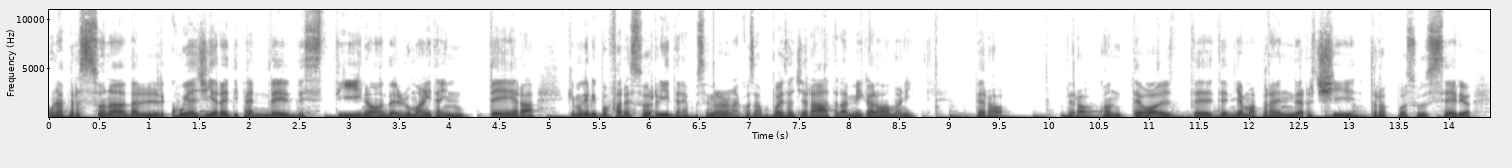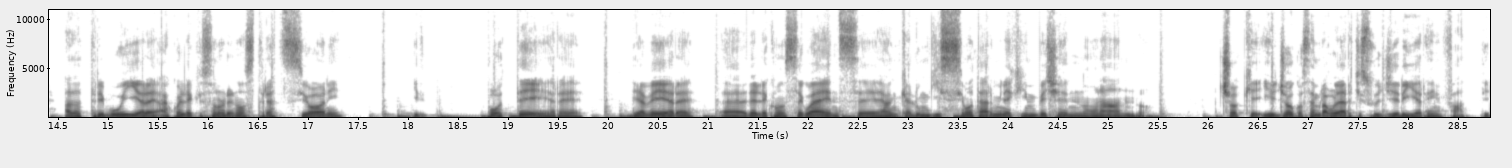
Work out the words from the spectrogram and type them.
una persona dal cui agire dipende il destino dell'umanità intera, che magari può fare sorridere, può sembrare una cosa un po' esagerata da megalomani, però però quante volte tendiamo a prenderci troppo sul serio, ad attribuire a quelle che sono le nostre azioni il potere di avere eh, delle conseguenze anche a lunghissimo termine che invece non hanno. Ciò che il gioco sembra volerci suggerire, infatti,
